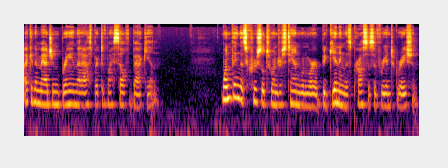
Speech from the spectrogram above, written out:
I can imagine bringing that aspect of myself back in. One thing that's crucial to understand when we're beginning this process of reintegration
